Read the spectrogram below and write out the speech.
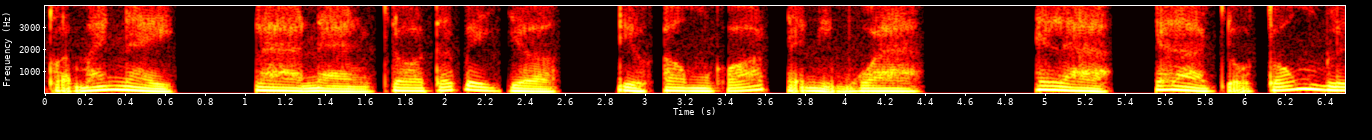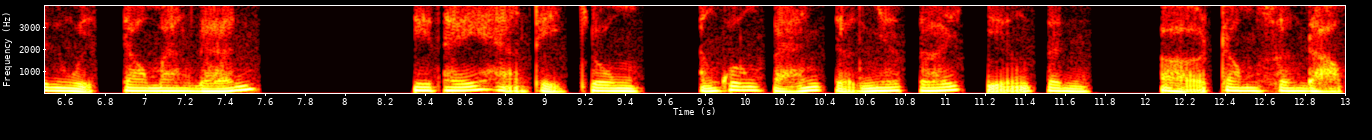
thoải mái này là nàng cho tới bây giờ đều không có thể nghiệm qua. Hay là cái là chỗ tốn Linh Nguyệt Châu mang đến. Khi thấy hạng thị chung, hạng quân phản chợt nhớ tới chuyện tình ở trong sơn động,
